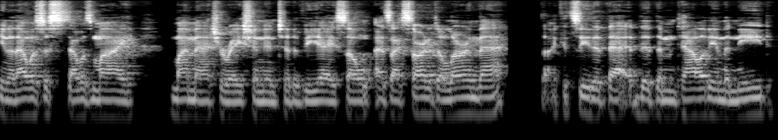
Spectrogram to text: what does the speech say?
you know, that was just, that was my, my maturation into the VA. So as I started to learn that, I could see that that, that the mentality and the need,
